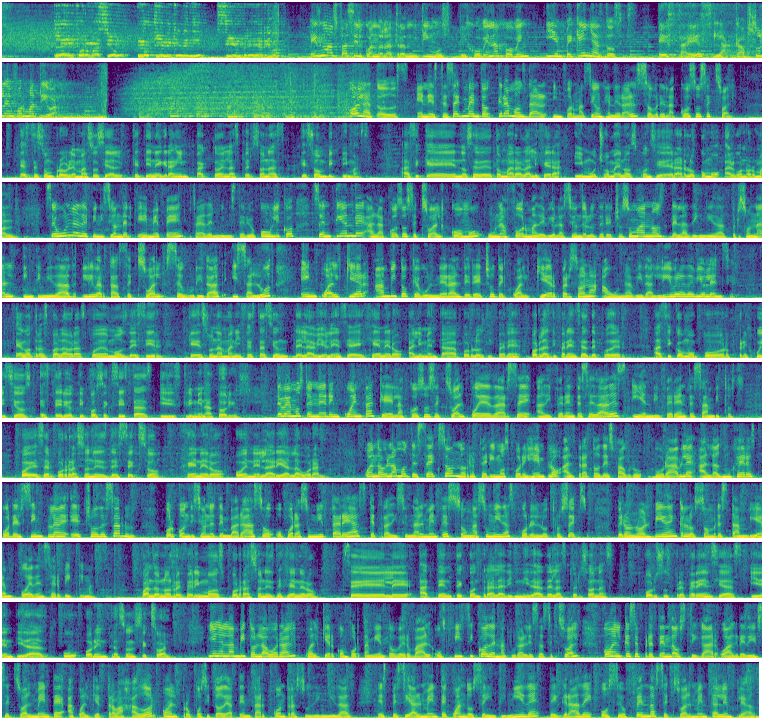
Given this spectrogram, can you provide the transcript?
La información no tiene que venir siempre de arriba. Es más fácil cuando la transmitimos de joven a joven y en pequeñas dosis. Esta es la cápsula informativa. Hola a todos. En este segmento queremos dar información general sobre el acoso sexual. Este es un problema social que tiene gran impacto en las personas que son víctimas. Así que no se debe tomar a la ligera y mucho menos considerarlo como algo normal. Según la definición del MP, o sea, del Ministerio Público, se entiende al acoso sexual como una forma de violación de los derechos humanos, de la dignidad personal, intimidad, libertad sexual, seguridad y salud en cualquier ámbito que vulnera el derecho de cualquier persona a una vida libre de violencia. En otras palabras, podemos decir que es una manifestación de la violencia de género alimentada por, los diferen- por las diferencias de poder, así como por prejuicios, estereotipos sexistas y discriminatorios. Debemos tener en cuenta que el acoso sexual puede darse a diferentes edades y en diferentes ámbitos. Puede ser por razones de sexo, género o en el área laboral. Cuando hablamos de sexo, nos referimos, por ejemplo, al trato desfavorable a las mujeres por el simple hecho de serlo, por condiciones de embarazo o por asumir tareas que tradicionalmente son asumidas por el otro sexo. Pero no olviden que los hombres también pueden ser víctimas. Cuando nos referimos por razones de género, se le atente contra la dignidad de las personas por sus preferencias, identidad u orientación sexual. Y en el ámbito laboral, cualquier comportamiento verbal o físico de naturaleza sexual con el que se pretenda hostigar o agredir sexualmente a cualquier trabajador con el propósito de atentar contra su dignidad, especialmente cuando se intimide, degrade o se ofenda sexualmente al empleado.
